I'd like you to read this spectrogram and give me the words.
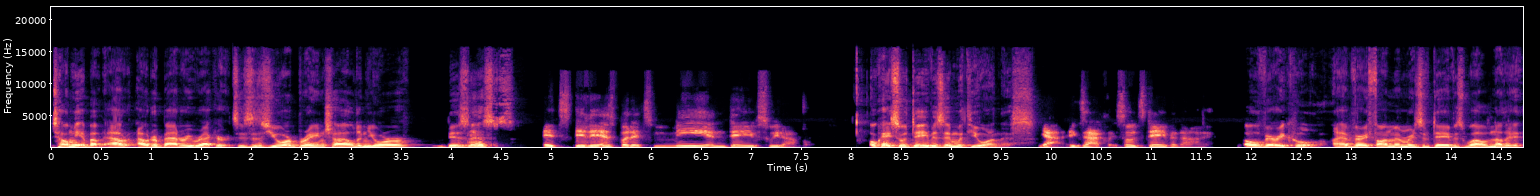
tell me about Out- Outer Battery Records. Is this your brainchild and your business? It's it is, but it's me and Dave Sweetapple. Okay, so Dave is in with you on this. Yeah, exactly. So it's Dave and I. Oh, very cool. I have very fond memories of Dave as well. Another,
